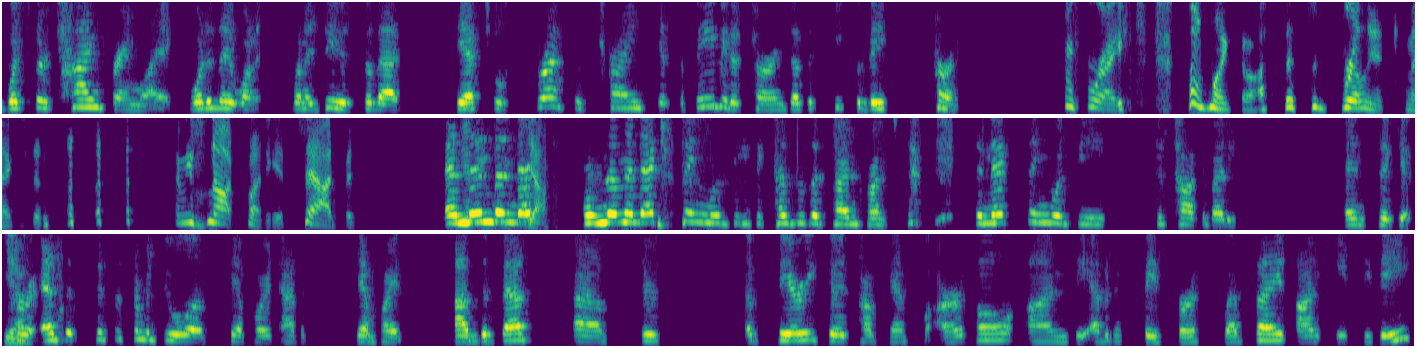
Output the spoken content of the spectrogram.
what's their time frame like what do they want want to do so that the actual stress of trying to get the baby to turn doesn't keep the baby turning right oh my gosh that's a brilliant connection i mean it's not funny it's sad but and then the next yeah. and then the next thing would be because of the time crunch the next thing would be to talk about each and to get yeah. for as it, this is from a doula standpoint advocate standpoint um, the best um, there's a very good comprehensive article on the evidence-based birth website on ECV.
